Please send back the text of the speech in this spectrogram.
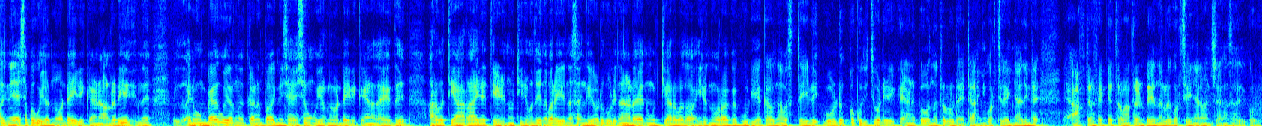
അതിന് ശേഷം ഇപ്പോൾ ഉയർന്നുകൊണ്ടേ ഇരിക്കുകയാണ് ആൾറെഡി ഇന്ന് അതിന് മുമ്പേ ഉയർന്നു നിൽക്കുകയാണ്. ഇപ്പോൾ അതിന് ശേഷം ഉയർന്നുകൊണ്ടേ ഇരിക്കുകയാണ് അതായത് അറുപത്തി ആറായിരത്തി എഴുന്നൂറ്റി ഇരുപത് എന്ന് പറയുന്ന സംഖ്യയോട് കൂടി നാളെ നൂറ്റി അറുപതോ ഇരുന്നൂറോ ഒക്കെ കൂടിയേക്കാവുന്ന അവസ്ഥയിൽ ഗോൾഡ് ഇപ്പോൾ കുതിച്ചുകൊണ്ടിരിക്കുകയാണ്. ഇപ്പോൾ വന്നിട്ടുള്ളൂ ഡാറ്റ ഇനി കുറച്ച് കഴിഞ്ഞാൽ അതിന്റെ ആഫ്റ്റർ എഫക്റ്റ് എത്രമാത്രം ഉണ്ട് എന്നുള്ളത് കുറച്ച് കഴിഞ്ഞാൽ മനസ്സിലാക്കാൻ സാധിക്കുള്ളൂ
